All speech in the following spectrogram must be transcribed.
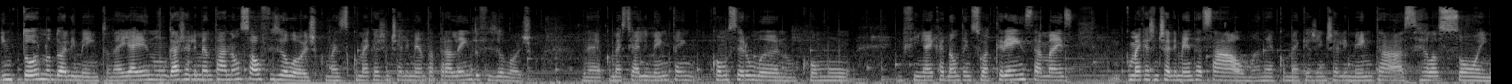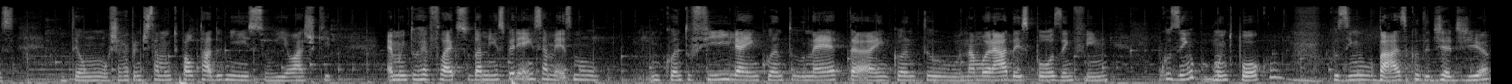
em torno do alimento, né? E aí, num lugar de alimentar não só o fisiológico, mas como é que a gente alimenta para além do fisiológico, né? Como é que se alimenta em, como ser humano, como... Enfim, aí cada um tem sua crença, mas como é que a gente alimenta essa alma, né? Como é que a gente alimenta as relações. Então, o Chefe Aprendiz está muito pautado nisso. E eu acho que é muito reflexo da minha experiência mesmo enquanto filha, enquanto neta, enquanto namorada, esposa, enfim. Cozinho muito pouco, cozinho básico do dia a dia.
